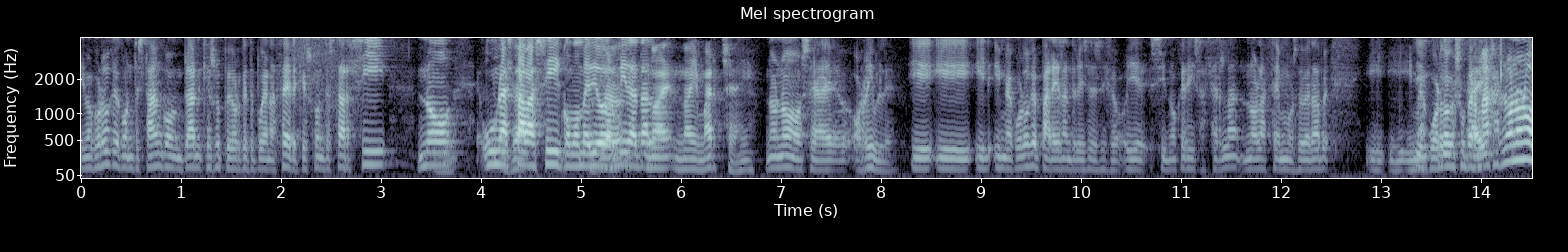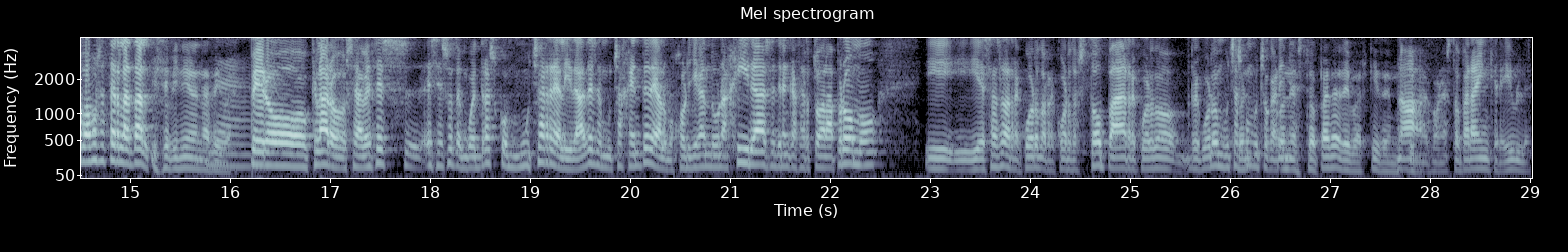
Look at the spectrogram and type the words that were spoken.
y me acuerdo que contestaban como en plan, ¿qué es lo peor que te pueden hacer? Que es contestar sí, no, una O sea, estaba así, como medio dormida, tal. No hay, no hay marcha ahí. No, no, o sea, eh, horrible. Y, y- y- y me acuerdo que paré la entrevista y les dije, oye, si no queréis hacerla, no la hacemos, de verdad. Y, y- y me acuerdo y que súper ahí- majas, no, no, no, vamos a hacerla tal. Y se vinieron arriba. Ya. Pero claro, o sea, a veces es eso, te encuentras con muchas realidades de mucha gente, de a lo mejor llegando a una gira, se tienen que hacer toda la promo, y, y esas las recuerdo, recuerdo Estopa, recuerdo, recuerdo muchas con, mucho cariño. Con esto para divertido. imagino. No, con Estopa era increíble.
